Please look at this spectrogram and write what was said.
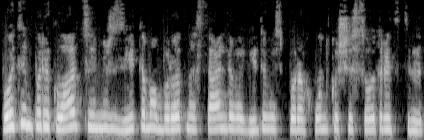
Потім переклацую між звітом оборотна сальдова відомість по рахунку 631.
